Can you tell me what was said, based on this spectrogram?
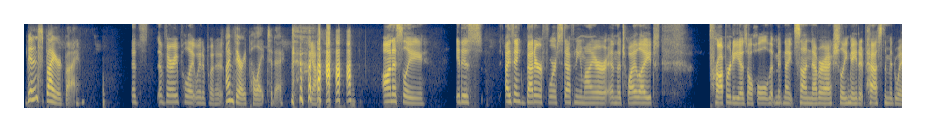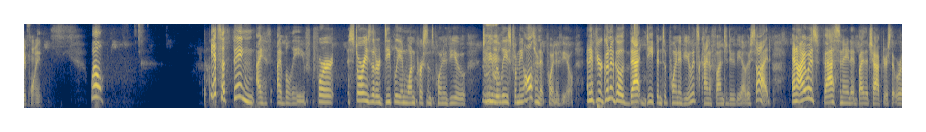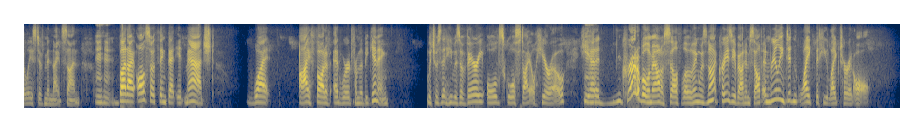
been inspired by. That's a very polite way to put it. I'm very polite today. Yeah. Honestly, it is I think better for Stephanie Meyer and the Twilight property as a whole that Midnight Sun never actually made it past the midway point. well, it's a thing I I believe for stories that are deeply in one person's point of view to be Mhm. released from the alternate point of view. And if you're going to go that deep into point of view, it's kind of fun to do the other side. And I was fascinated by the chapters that were released of Midnight Sun. Mhm. but I also think that it matched what I thought of Edward from the beginning, which was that he was a very old school style hero. He had an incredible amount of self loathing, was not crazy about himself, and really didn't like that he liked her at all.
